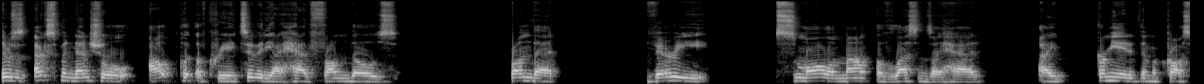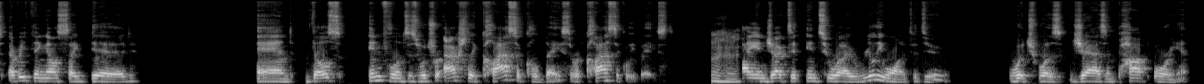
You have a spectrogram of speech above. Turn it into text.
there's this exponential output of creativity I had from those from that very small amount of lessons I had. I permeated them across everything else I did, and those influences, which were actually classical based or classically based, mm-hmm. I injected into what I really wanted to do, which was jazz and pop orient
